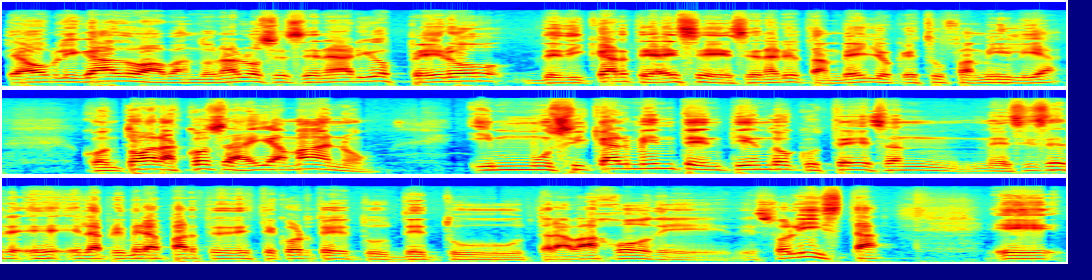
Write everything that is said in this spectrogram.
te ha obligado a abandonar los escenarios, pero dedicarte a ese escenario tan bello que es tu familia, con todas las cosas ahí a mano. Y musicalmente entiendo que ustedes han, me decís, es- la primera parte de este corte de tu, de tu trabajo de, solista. Eh,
